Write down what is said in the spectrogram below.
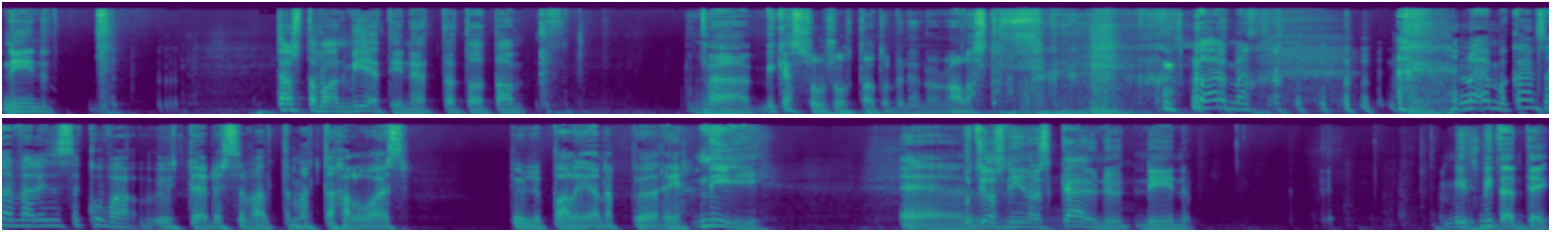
Niin tästä vaan mietin, että tota, ää, mikä sun suhtautuminen on? Niin. No en mä, no en mä kansainvälisessä kuvayhteydessä välttämättä haluaisi pyllypaljana pyöriä. niin. Mutta jos niin olisi käynyt, niin mi- miten te,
